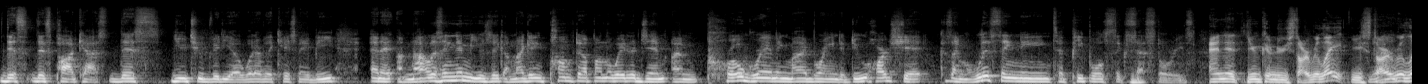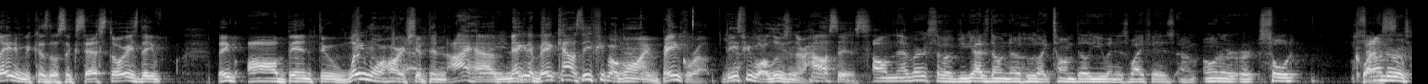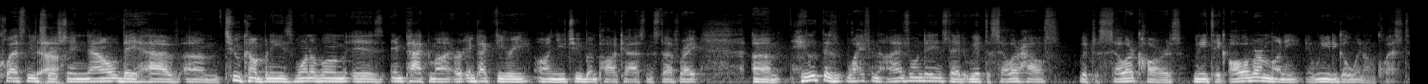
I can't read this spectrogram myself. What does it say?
this this podcast, this YouTube video, whatever the case may be. And it, I'm not listening to music. I'm not getting pumped up on the way to the gym. I'm programming my brain to do hard shit because I'm listening to people's success stories. and it you can you start relate you start Yeah. relating because those success stories they've they've all been through way more hardship than I have. Way Negative bank accounts. These people are going bankrupt. These people are losing their houses. I'll never. So if you guys don't know who like Tom Bilyeu and his wife is, um, owner or sold. Founder of Quest Nutrition. Now they have um, two companies. One of them is Impact Mind or Impact Theory on YouTube and podcasts and stuff. Right? Um, he looked his wife in the eyes one day and said, "We have to sell our house. We have to sell our cars. We need to take all of our money and we need to go in on Quest.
